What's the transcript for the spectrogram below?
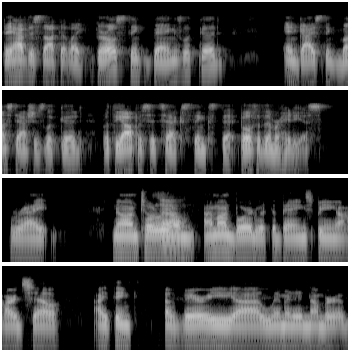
they have this thought that like girls think bangs look good and guys think mustaches look good, but the opposite sex thinks that both of them are hideous. Right. No, I'm totally so, on I'm on board with the bangs being a hard sell. I think a very uh, limited number of,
